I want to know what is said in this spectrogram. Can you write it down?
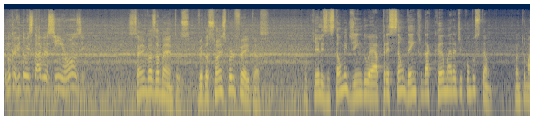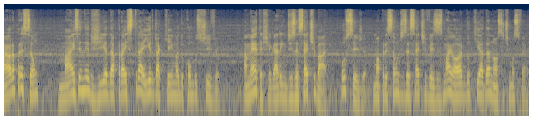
Eu nunca vi tão estável assim em 11. Sem vazamentos. Vedações perfeitas. O que eles estão medindo é a pressão dentro da câmara de combustão. Quanto maior a pressão, mais energia dá para extrair da queima do combustível. A meta é chegar em 17 bar, ou seja, uma pressão 17 vezes maior do que a da nossa atmosfera.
